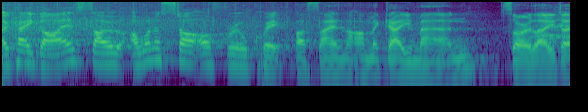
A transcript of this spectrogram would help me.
Okay, guys, so I want to start off real quick by saying that I'm a gay man. Sorry, ladies.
